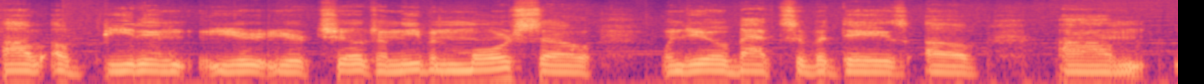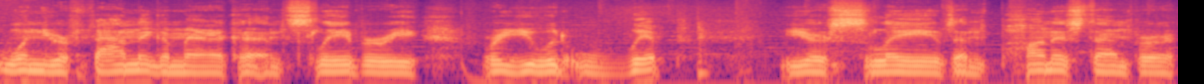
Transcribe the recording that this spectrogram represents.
of, of beating your, your children, even more so when you go back to the days of um, when you were founding America and slavery, where you would whip your slaves and punish them for,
